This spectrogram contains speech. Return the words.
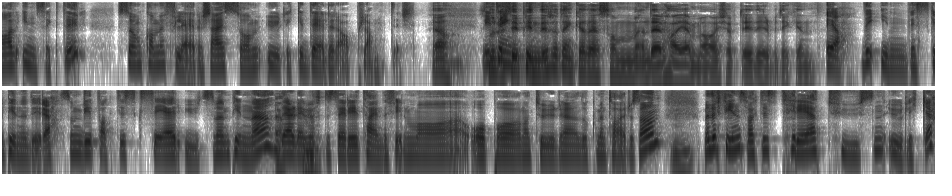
av insekter som kamuflerer seg som ulike deler av planter. Ja. Så når du sier pinnedyr, så tenker jeg det som en del har hjemme og kjøpt i dyrebutikken. Ja, det indiske pinnedyret, som vi faktisk ser ut som en pinne. Det er det vi ofte ser i tegnefilm og, og på naturdokumentarer og sånn. Men det fins faktisk 3000 ulike.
